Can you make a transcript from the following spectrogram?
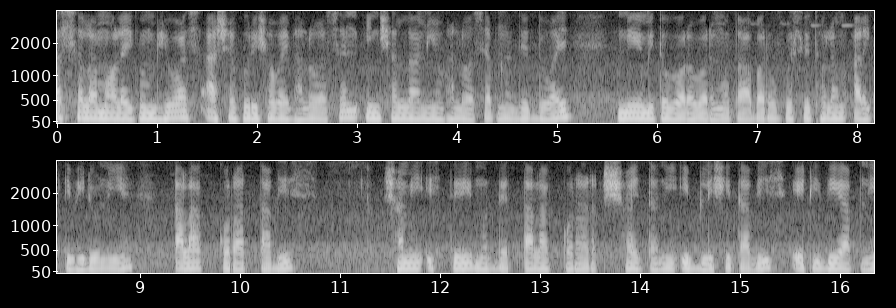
আসসালামু আলাইকুম ভিউয়ার্স, আশা করি সবাই ভালো আছেন। ইনশাল্লাহ আমিও ভালো আছি আপনাদের দোয়ায়। নিয়মিত বরাবরের মতো আবার উপস্থিত হলাম আরেকটি ভিডিও নিয়ে। তালাক করার তাবিজ, স্বামী স্ত্রীর মধ্যে তালাক করার শয়তানি ইবলিশি তাবিজ, এটি দিয়ে আপনি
